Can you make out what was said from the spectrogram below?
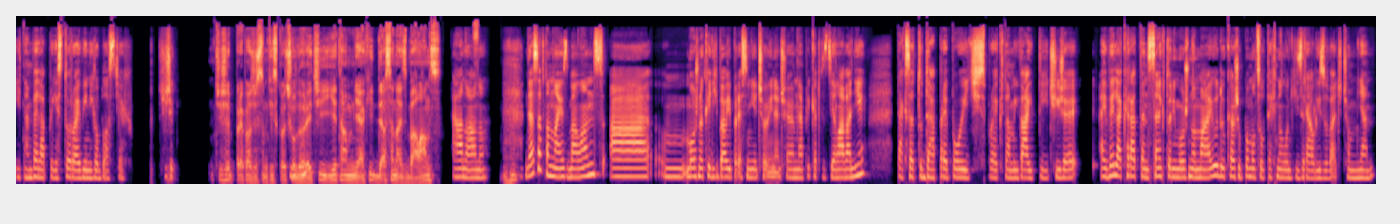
je tam veľa priestoru aj v iných oblastiach. Čiže Čiže, prepáč, že som ti skočil mm-hmm. do reči, je tam nejaký, dá sa nájsť balans? Áno, áno. Mm-hmm. Dá sa v tom nájsť balans a um, možno keď ich baví presne niečo iné, čo je napríklad vzdelávanie, tak sa to dá prepojiť s projektami v IT, čiže aj veľakrát ten sen, ktorý možno majú, dokážu pomocou technológií zrealizovať, čo mňa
